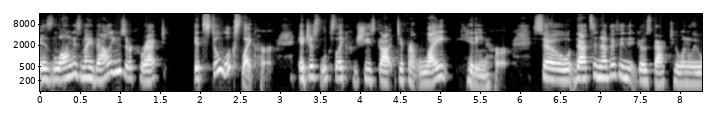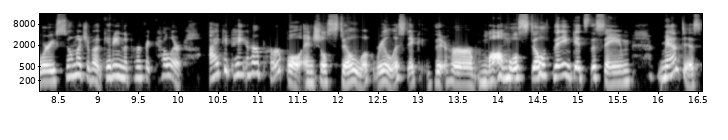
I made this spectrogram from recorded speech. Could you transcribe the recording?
As long as my values are correct, it still looks like her. It just looks like she's got different light hitting her. So that's another thing that goes back to when we worry so much about getting the perfect color. I could paint her purple and she'll still look realistic. That her mom will still think it's the same mantis.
